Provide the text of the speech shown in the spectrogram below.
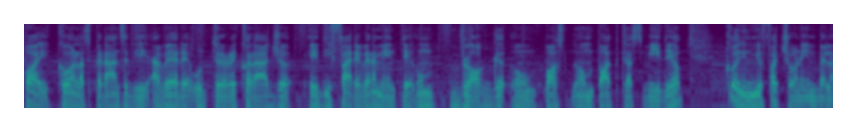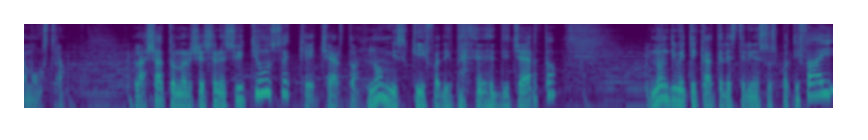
poi con la speranza di avere ulteriore coraggio e di fare veramente un vlog o un, post, un podcast video con il mio faccione in bella mostra. Lasciate una recensione su iTunes che certo non mi schifa di, di certo. Non dimenticate le stelline su Spotify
